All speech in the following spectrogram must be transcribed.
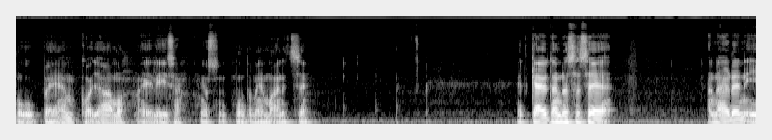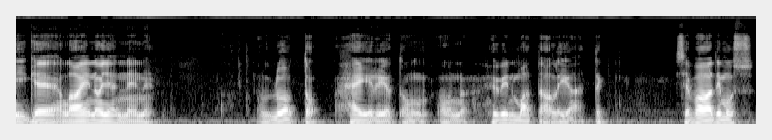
UPM, Kojamo, Elisa, jos nyt muutamia mainitsee. Et käytännössä se näiden IG-lainojen niin luottohäiriöt on, on hyvin matalia, että se vaatimus,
